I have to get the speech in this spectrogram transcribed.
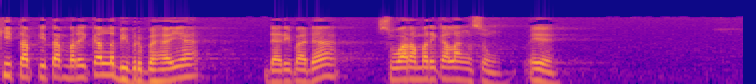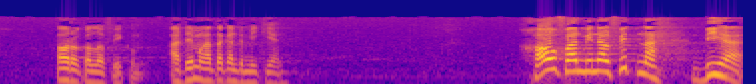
kitab-kitab mereka lebih berbahaya daripada suara mereka langsung iya. Ada yang mengatakan demikian. Khaufan minal fitnah biha.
